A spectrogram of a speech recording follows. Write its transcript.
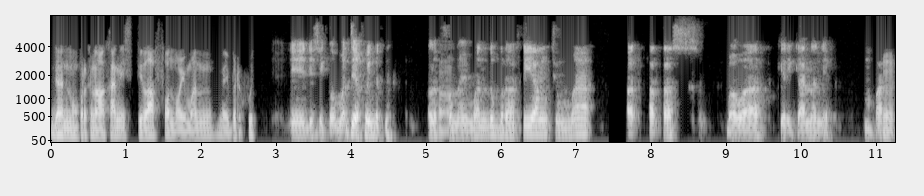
dan memperkenalkan istilah von Neumann neighborhood. Ini di psikomat ya aku inget. Kalau Hmm. von Neumann tuh berarti yang cuma atas bawah kiri kanan ya empat Hmm.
